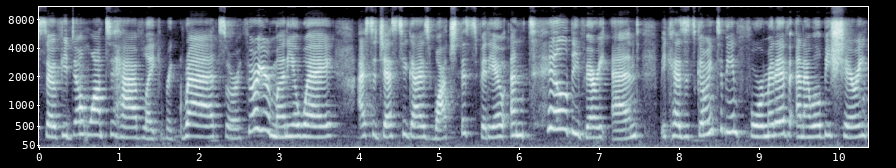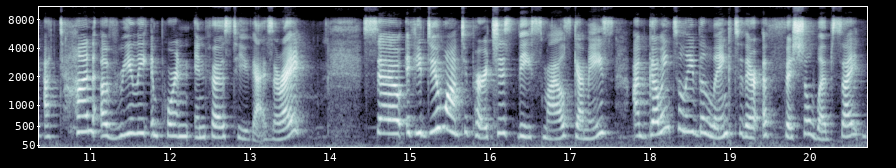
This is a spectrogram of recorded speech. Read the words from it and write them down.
So if you don't want to have like regrets or throw your money away, I suggest you guys watch this video until the very end because it's going to be informative and I will be sharing a ton of really important infos to you guys, all right? So if you do want to purchase these Smiles gummies, I'm going to leave the link to their official website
